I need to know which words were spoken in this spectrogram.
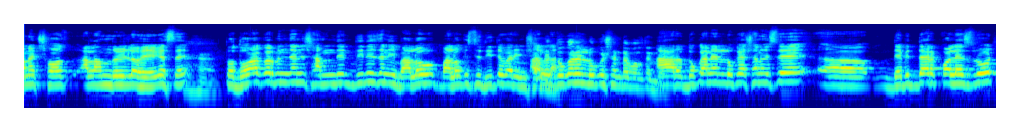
অনেক সহজ আলহামদুলিল্লাহ হয়ে গেছে। হ্যাঁ। তো দোয়া করবেন জানি সামনের দিনে জানি ভালো ভালো কিছু দিতে পারি ইনশাআল্লাহ দোকানের লোকেশনটা বলতেন আর দোকানের লোকেশন হচ্ছে আহ, দেবিদ্বার কলেজ রোড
